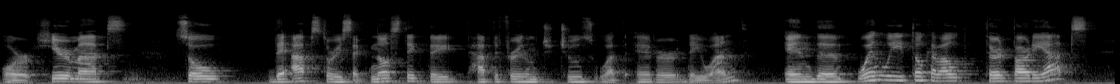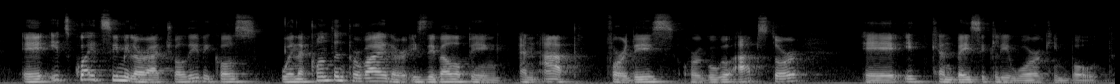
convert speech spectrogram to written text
or Here Maps. So the App Store is agnostic. They have the freedom to choose whatever they want. And uh, when we talk about third party apps, Eh, it's quite similar actually because when a content provider is developing an app for this or Google App Store, eh, it can basically work in both.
